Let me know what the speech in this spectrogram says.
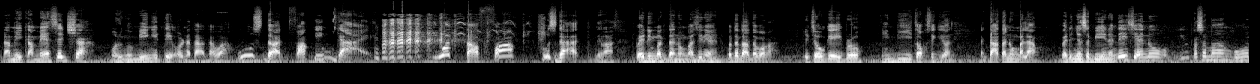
na may ka-message siya, or ngumingiti, or natatawa, who's that fucking guy? What the fuck? Who's that? Di ba? Pwedeng magtanong ka, sino yan? Ba't natatawa ka? It's okay, bro. Hindi toxic yon. Nagtatanong ka lang. Pwede niyan sabihin, hindi, si ano, yung kasamahan ko,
